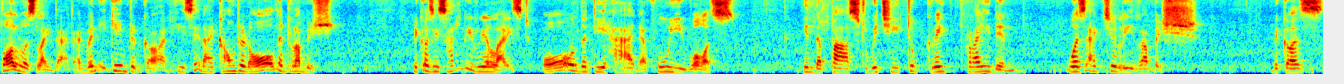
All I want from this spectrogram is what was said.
Paul was like that. And when he came to God, he said, I counted all that rubbish because he suddenly realized all that he had of who he was in the past, which he took great pride in, was actually rubbish because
